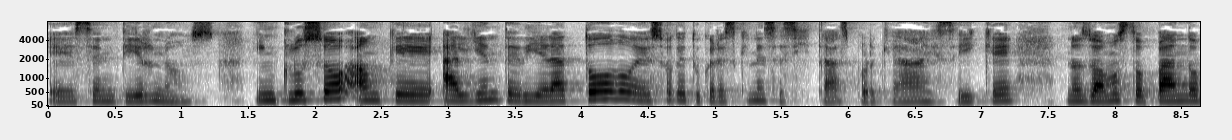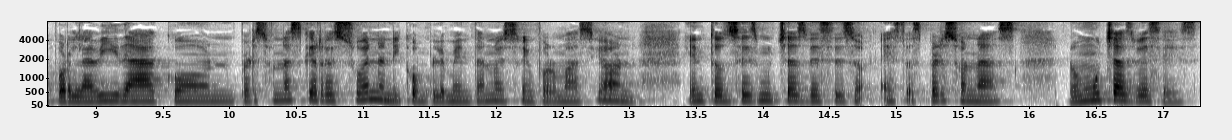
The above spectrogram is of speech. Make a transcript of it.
eh, sentirnos. Incluso aunque alguien te diera todo eso que tú crees que necesitas, porque, ay, sí que nos vamos topando por la vida con personas que resuenan y complementan nuestra información. Entonces muchas veces estas personas, no muchas veces,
